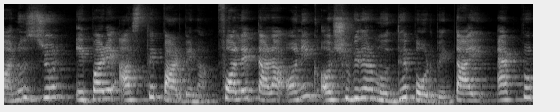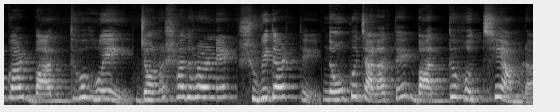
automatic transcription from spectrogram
মানুষজন এপারে আসতে পারবে না, ফলে তারা অনেক অসুবিধার মধ্যে পড়বেন। তাই এক প্রকার বাধ্য হয়েই জনসাধারণের সুবিধার্থে নৌকো চালাতে বাধ্য হচ্ছি আমরা।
